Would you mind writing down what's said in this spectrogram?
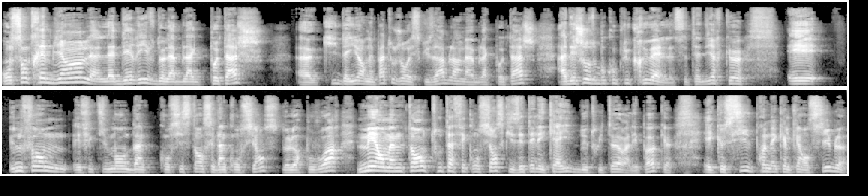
on sent très bien la, dérive de la blague potache, qui d'ailleurs n'est pas toujours excusable, hein, la blague potache, à des choses beaucoup plus cruelles. C'est-à-dire que et une forme effectivement d'inconsistance et d'inconscience de leur pouvoir, mais en même temps tout à fait conscience qu'ils étaient les caïds de Twitter à l'époque et que s'ils prenaient quelqu'un en cible,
